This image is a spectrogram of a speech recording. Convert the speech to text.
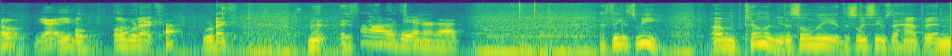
Oh, yeah, even. Oh, oh, we're back. We're back. Man, I, I think Ah, it's the me. internet. I think it's me. I'm telling you, this only this only seems to happen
